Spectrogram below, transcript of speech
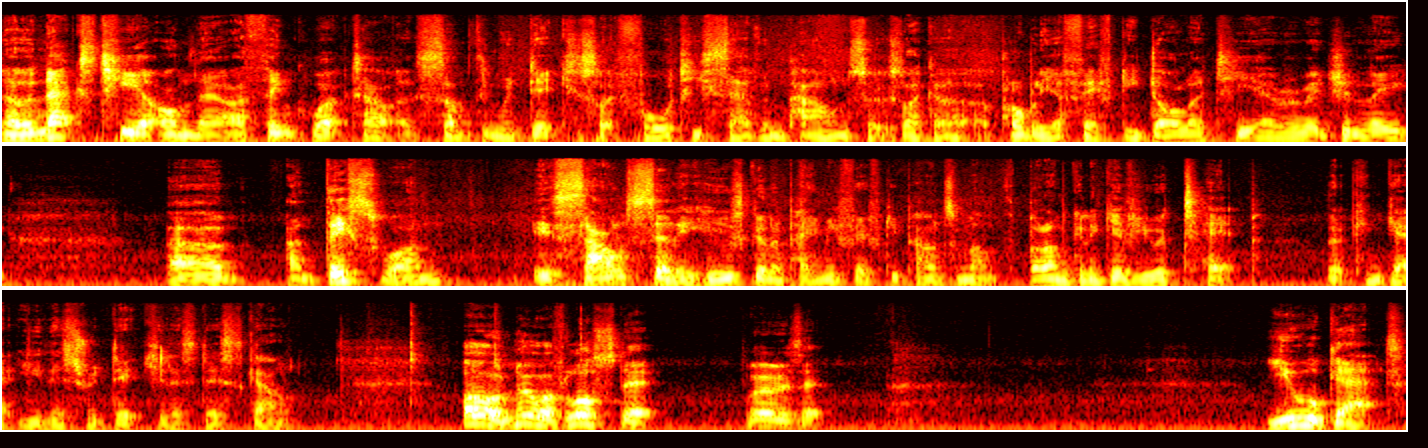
Now the next tier on there I think worked out at something ridiculous like £47 so it was like a probably a $50 tier originally um, and this one is sounds silly who's going to pay me £50 a month but I'm going to give you a tip that can get you this ridiculous discount. Oh no I've lost it where is it? You will get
